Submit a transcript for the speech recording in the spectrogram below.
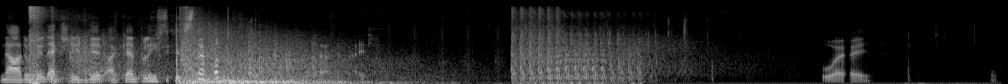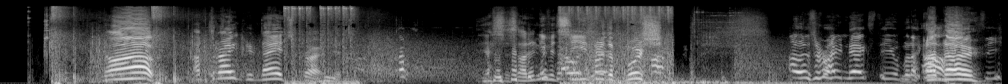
Nah, dude, it actually did. I can't believe this now. Wait. No! I'm throwing grenades, bro. yes, I didn't even see you through the bush. I was right next to you, but I I can't know. see.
